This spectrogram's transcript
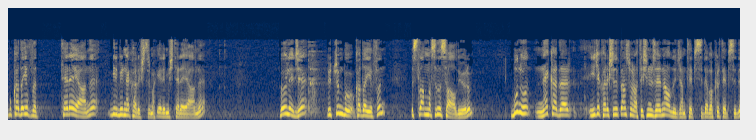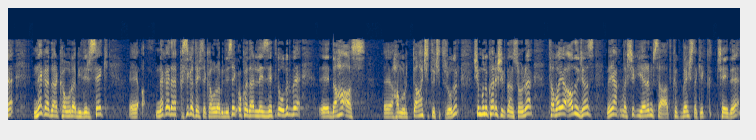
bu kadayıfla tereyağını birbirine karıştırmak, erimiş tereyağını. Böylece bütün bu kadayıfın ıslanmasını sağlıyorum. Bunu ne kadar iyice karıştırdıktan sonra ateşin üzerine alacağım tepside, bakır tepside. Ne kadar kavurabilirsek, e, ne kadar kısık ateşte kavurabilirsek o kadar lezzetli olur ve e, daha az e, hamur, daha çıtır çıtır olur. Şimdi bunu karıştıktan sonra tavaya alacağız ve yaklaşık yarım saat, 45 dakika şeyde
